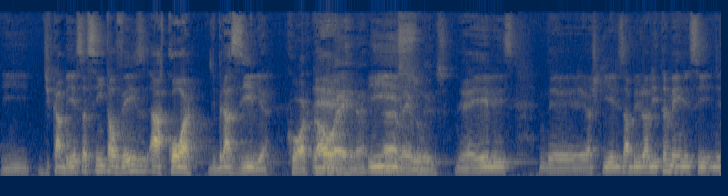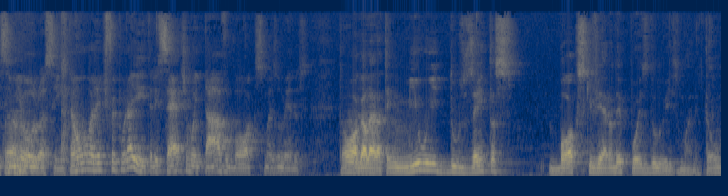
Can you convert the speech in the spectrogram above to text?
e de cabeça, assim, talvez a Cor, de Brasília. Cor, K-O-R, É, né? Isso. É, lembro deles. É, eles, é, acho que eles abriram ali também nesse, nesse Aham. miolo, assim. Então a gente foi por aí, entre sétimo, oitavo box, mais ou menos. Então, ó, galera, tem 1.200 box que vieram depois do Luiz, mano. Então,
